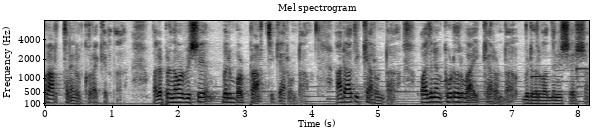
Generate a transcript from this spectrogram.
പ്രാർത്ഥനകൾ കുറയ്ക്കരുത്. പലപ്പോഴും നമ്മൾ വിഷയം വരുമ്പോൾ പ്രാർത്ഥിക്കാറുണ്ട് ആരാധിക്കാറുണ്ട് വചനം കൂടുതൽ വായിക്കാറുണ്ട്. വിടുതൽ വന്നതിന് ശേഷം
